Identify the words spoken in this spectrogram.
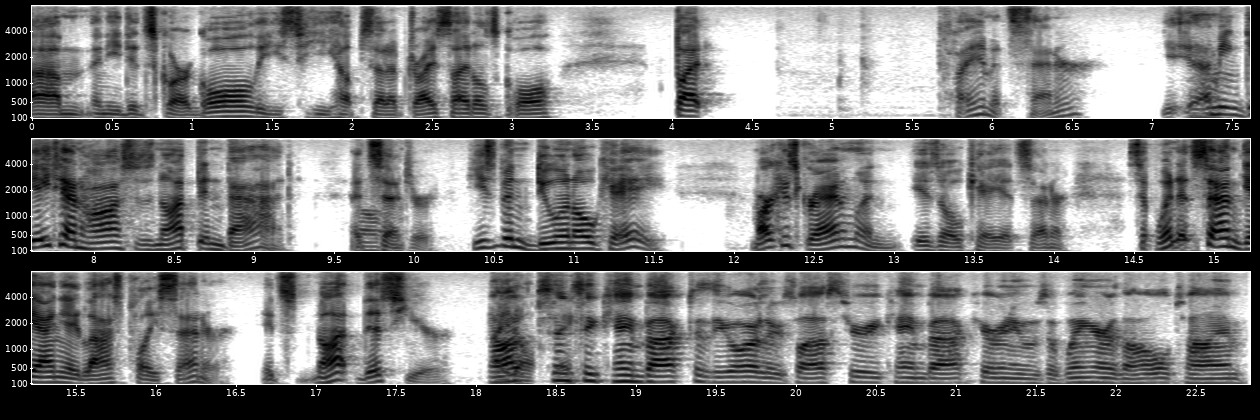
Um, and he did score a goal. He he helped set up Draisaitl's goal, but play him at center. Yeah. I mean, Gaetan Haas has not been bad at No. center. He's been doing okay. Markus Granlund is okay at center. So when did Sam Gagner last play center? It's not this year. Not since think. he came back to the Oilers last year. He came back here and he was a winger the whole time.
